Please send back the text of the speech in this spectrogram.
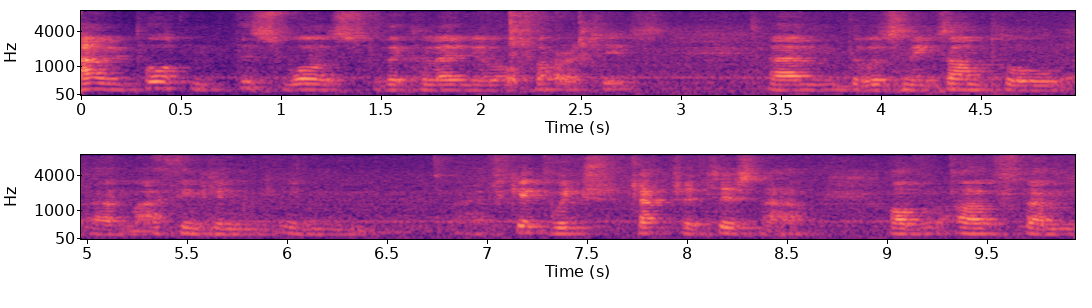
how important this was for the colonial authorities. Um, there was an example, um, I think, in, in, I forget which chapter it is now, of, of um,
